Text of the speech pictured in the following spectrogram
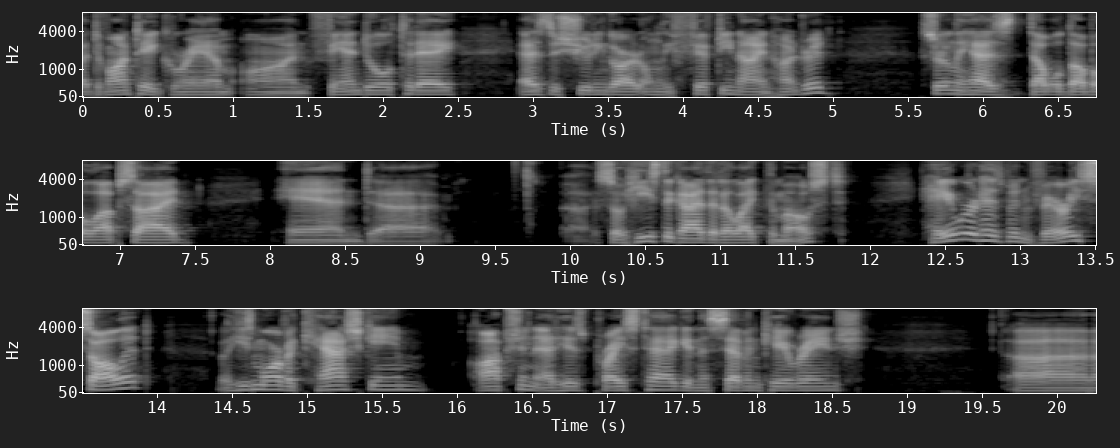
uh, Devonte Graham on FanDuel today as the shooting guard, only 5,900. Certainly has double double upside, and uh, uh, so he's the guy that I like the most. Hayward has been very solid. He's more of a cash game option at his price tag in the 7K range. Uh,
